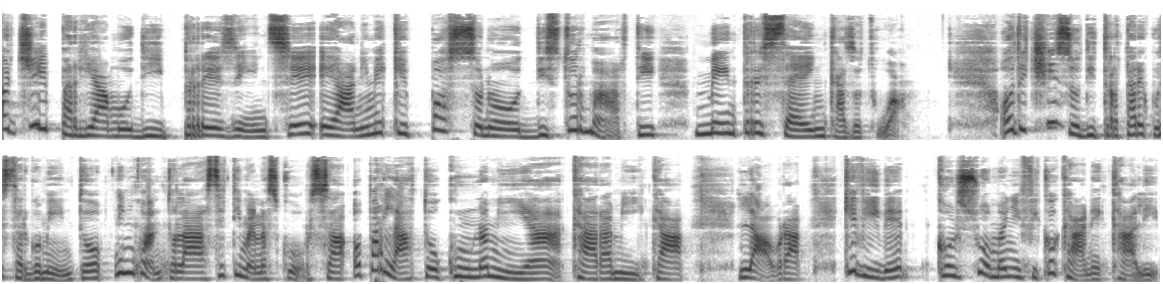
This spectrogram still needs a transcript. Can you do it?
Oggi parliamo di presenze e anime che possono disturbarti mentre sei in casa tua. Ho deciso di trattare questo argomento in quanto la settimana scorsa ho parlato con una mia cara amica, Laura, che vive col suo magnifico cane Cali.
